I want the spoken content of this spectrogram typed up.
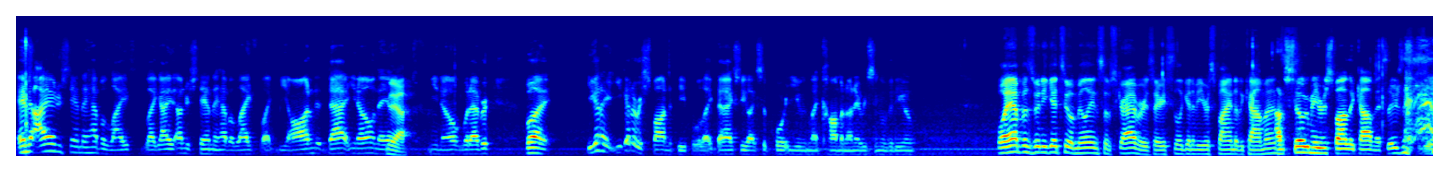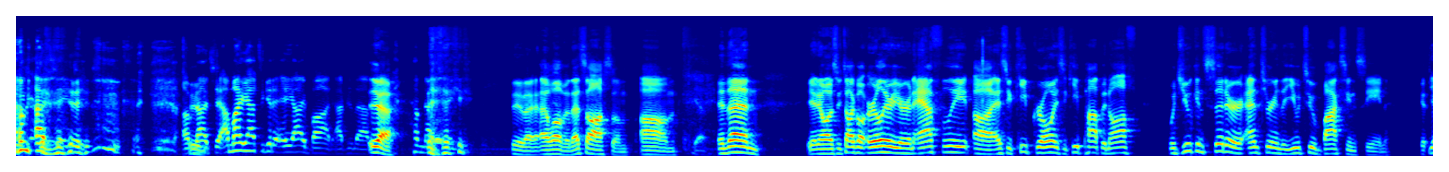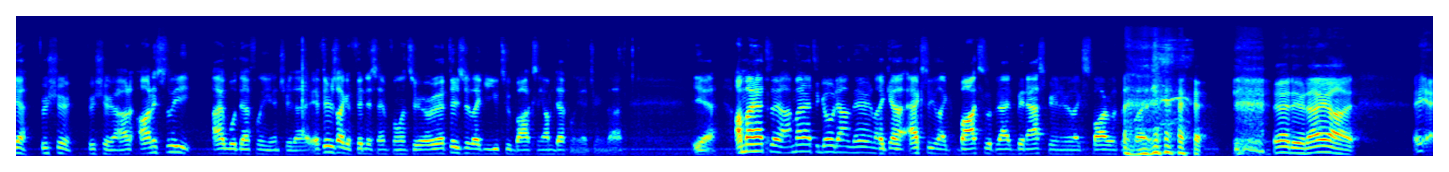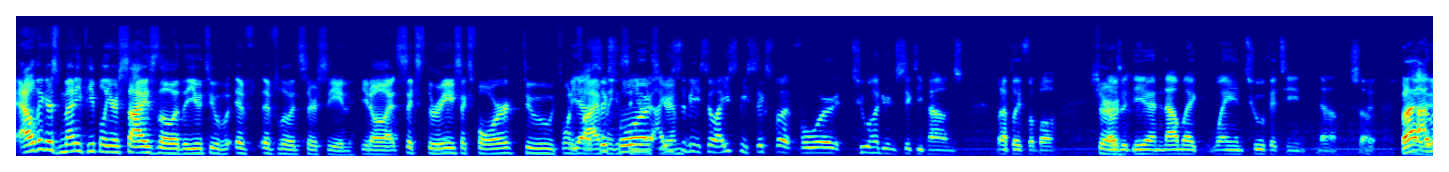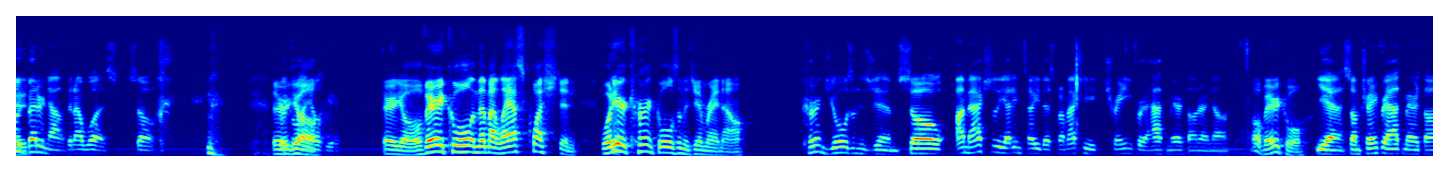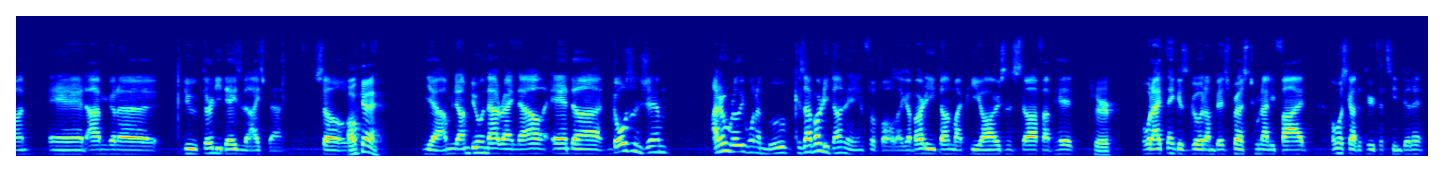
and I understand they have a life. Like I understand they have a life like beyond that, you know, and they, have, yeah, you know, whatever. But you gotta you gotta respond to people like that actually like support you and like comment on every single video. What happens when you get to a million subscribers? Are you still going to be responding to the comments? I'm still going to be responding to the comments. There's, I'm not changing. I'm Dude. not. I might have to get an AI bot after that. Yeah. I'm not. Dude, I, I, love it. That's awesome. Um, yeah. and then, you know, as we talked about earlier, you're an athlete. Uh, as you keep growing, as you keep popping off, would you consider entering the YouTube boxing scene? Yeah, for sure, for sure. Honestly, I will definitely enter that. If there's like a fitness influencer or if there's like a YouTube boxing, I'm definitely entering that. Yeah, I might have to. I might have to go down there and like uh, actually like box with that Ben Askren or like spar with him. But... yeah, dude. I uh, I don't think there's many people your size though in the YouTube inf- influencer scene. You know, at 6'3", 6'4", 225. Yeah, six four. I used to be so I used to be six foot four, two hundred and sixty pounds when I played football. Sure. I was a DN, and now I'm like weighing 215 now. So, but I, oh, I, look better now than I was. So, there you go. There you go. Well, very cool. And then my last question: What yeah. are your current goals in the gym right now? Current goals in the gym. So I'm actually I didn't tell you this, but I'm actually training for a half marathon right now. Oh, very cool. Yeah. So I'm training for a half marathon, and I'm gonna do 30 days of the ice bath. So okay yeah, I'm, I'm doing that right now. And uh, goals in the gym, I don't really want to move because I've already done it in football. Like I've already done my PRs and stuff. I've hit sure what I think is good on bench press 295. Almost got the 315, did it.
